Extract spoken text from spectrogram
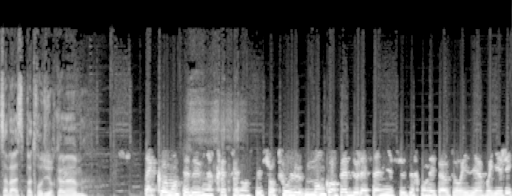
Ça va, c'est pas trop dur quand même. Ça commence à devenir très très long. C'est surtout le manque en fait de la famille et se dire qu'on n'est pas autorisé à voyager,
